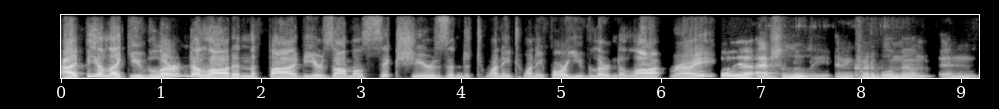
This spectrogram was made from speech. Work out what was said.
I feel like you've learned a lot in the five years, almost six years into 2024. You've learned a lot, right? Oh yeah, absolutely, an incredible amount. And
